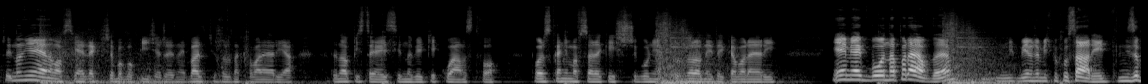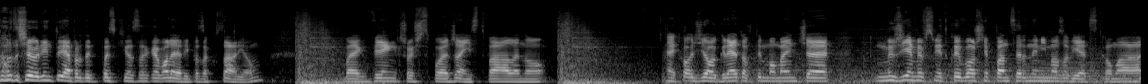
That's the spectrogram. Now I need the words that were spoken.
Czyli no nie, no ma w sumie tak trzeba w opisie, że jest najbardziej różnorodna kawaleria. Ten opis to jest jedno wielkie kłamstwo. Polska nie ma wcale jakiejś szczególnie różnorodnej tej kawalerii. Nie wiem jak było naprawdę. Wiem, że mieliśmy husarię nie za bardzo się orientuję naprawdę w polskiej na kawalerii poza husarią. Bo jak większość społeczeństwa, ale no... Jak chodzi o grę, to w tym momencie my żyjemy w sumie tylko i wyłącznie pancernymi mazowiecką, a...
